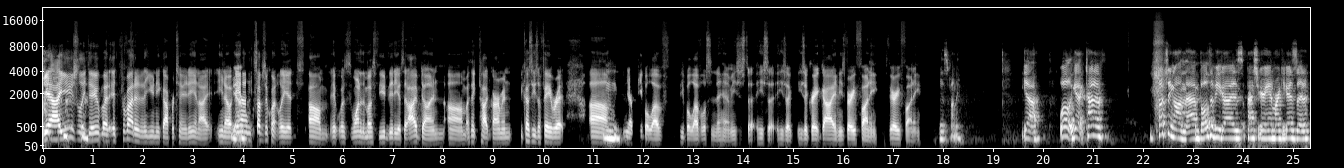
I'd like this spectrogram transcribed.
yeah, I usually do, but it provided a unique opportunity, and I, you know, Yeah. and subsequently, it's um, it was one of the most viewed videos that I've done. Um, I think Todd Garman, because he's a favorite, um, Mm. you know, people love people love listening to him. He's just a he's a he's a he's a great guy, and he's very funny, very funny. He's funny. Yeah. Well, yeah, kind of touching on that, both of you guys, Pastor Gary and Mark, you guys did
